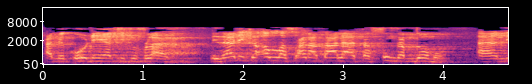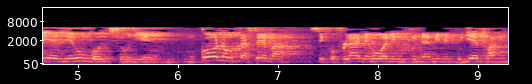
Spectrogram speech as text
amekuonea kitu fulani. Lidhalika Allah subhanahu wa ta'ala atafunga mdomo aambie viungo shuhudieni. Mkono utasema siku fulani huwa alinitumia mimi kujepa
